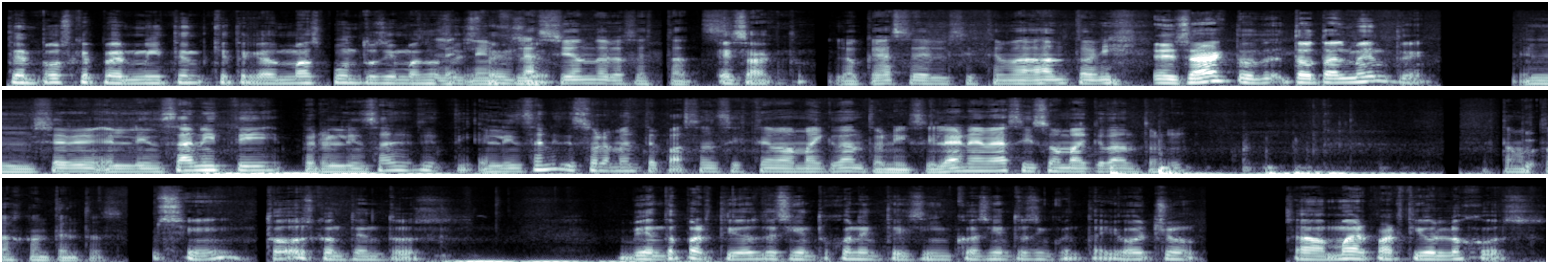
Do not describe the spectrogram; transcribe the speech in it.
Tempos que permiten que tengas más puntos y más La, la inflación de los stats. Exacto. Lo que hace el sistema de Anthony. Exacto, totalmente. El Insanity. Pero el Insanity, el Insanity solamente pasa en sistema Mike D'Antoni. Si la NBA se hizo Mike D'Antoni, estamos todos contentos. Sí, todos contentos. Viendo partidos de 145 a 158. O sea, vamos a ver partidos locos.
